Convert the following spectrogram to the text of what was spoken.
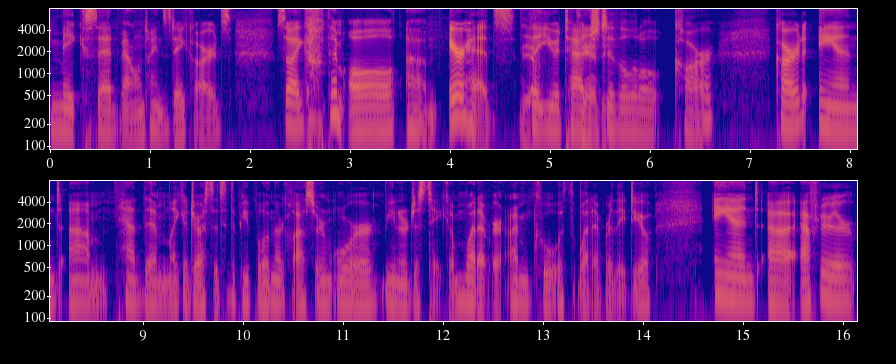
make said Valentine's Day cards. So I got them all um, airheads Yeah, that you attach candy. to the little car card and um, had them like address it to the people in their classroom or you know just take them whatever i'm cool with whatever they do and uh, after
